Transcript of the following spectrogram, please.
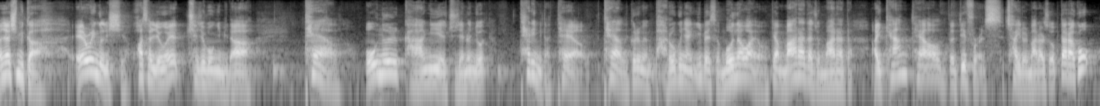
안녕하십니까. 에로 잉글리시 화살 영어의 최재봉입니다. tell 오늘 강의의 주제는 요 tell입니다. tell tell 그러면 바로 그냥 입에서 뭐 나와요? 그냥 말하다죠. 말하다. I can't tell the difference. 차이를 말할 수 없다라고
